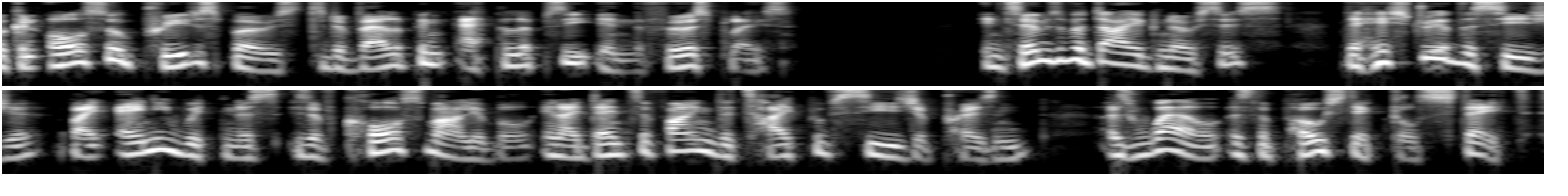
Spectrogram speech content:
but can also predispose to developing epilepsy in the first place. In terms of a diagnosis, the history of the seizure by any witness is of course valuable in identifying the type of seizure present as well as the postictal state.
